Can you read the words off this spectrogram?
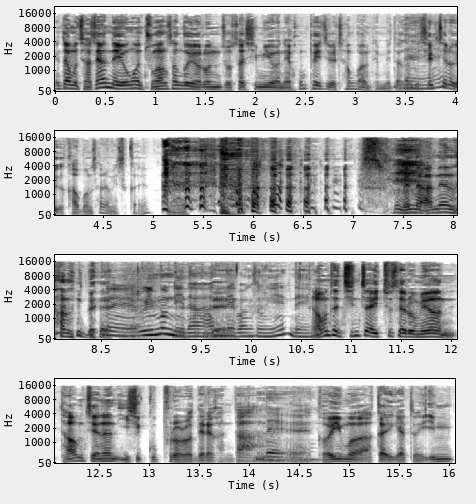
일단 뭐 자세한 내용은 중앙선거 여론조사심의위원회 홈페이지를 참고하면 됩니다. 근데 네. 실제로 이거 가본 사람 있을까요? 네. 맨날 안내는 하는데 네, 의무입니다. 네. 안내 방송이. 네. 아무튼 진짜 이 추세로면 다음 주에는 29%로 내려간다. 네. 예, 거의 뭐 아까 얘기했던 임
